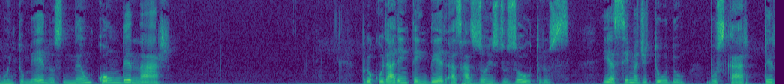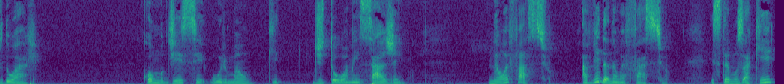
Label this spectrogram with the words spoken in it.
muito menos não condenar. procurar entender as razões dos outros e, acima de tudo, buscar perdoar. Como disse o irmão que ditou a mensagem, não é fácil. A vida não é fácil. Estamos aqui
